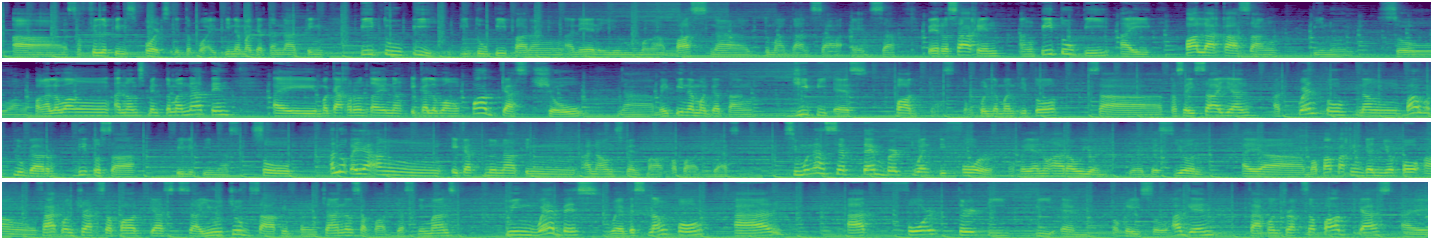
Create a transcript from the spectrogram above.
uh, sa Philippine sports. Ito po ay pinamagatan nating P2P. P2P parang ano yan eh, yung mga bus na dumadaan sa EDSA. Pero sa akin, ang P2P ay Palakasang Pinoy. So, ang pangalawang announcement naman natin ay magkakaroon tayo ng ikalawang podcast show na may pinamagatang GPS Podcast. Tungkol naman ito sa kasaysayan at kwento ng bawat lugar dito sa Pilipinas. So, ano kaya ang ikatlo nating announcement mga kapodcast? Simula September 24, o kaya anong araw yon Webes yon ay uh, mapapakinggan nyo po ang Fact on Track sa podcast sa YouTube, sa aking pong channel, sa podcast ni Mans. Tuwing Webes, Webes lang po, ay at 4.30 p.m. Okay, so again, Fact on Track sa podcast ay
